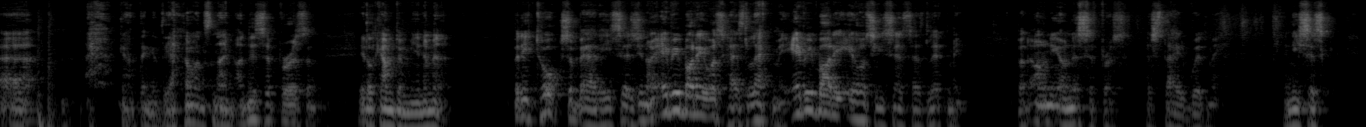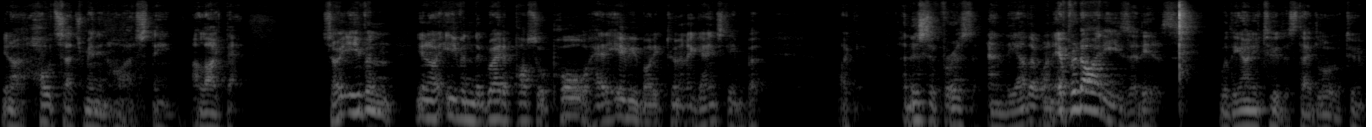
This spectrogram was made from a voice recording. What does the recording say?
uh, I can't think of the other one's name, Onesiphorus, and it'll come to me in a minute. But he talks about, he says, you know, everybody else has left me. Everybody else, he says, has left me. But only Onesiphorus has stayed with me. And he says, you know, hold such men in high esteem. I like that. So even, you know, even the great apostle Paul had everybody turn against him, but Onesiphorus and the other one, Epaphroditus it is, were the only two that stayed loyal to him.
